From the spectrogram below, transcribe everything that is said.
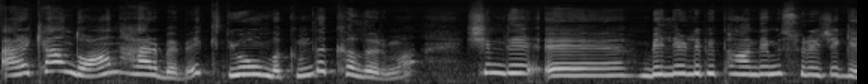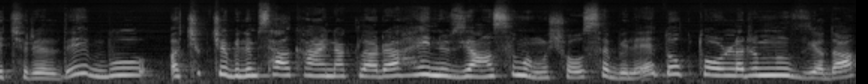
Erken doğan her bebek yoğun bakımda kalır mı? Şimdi e, belirli bir pandemi süreci geçirildi. Bu açıkça bilimsel kaynaklara henüz yansımamış olsa bile doktorlarımız ya da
